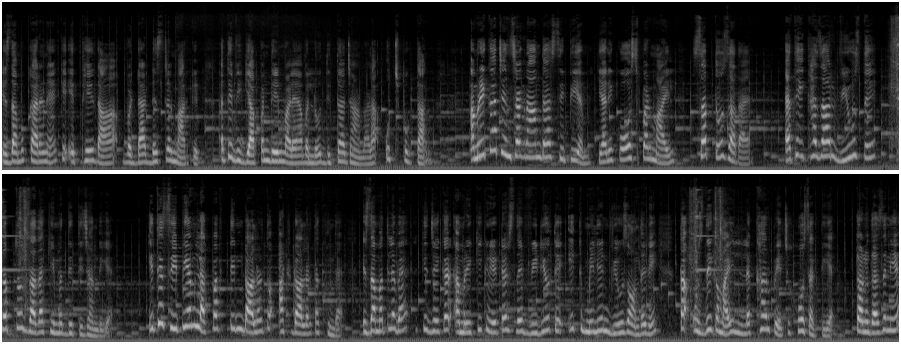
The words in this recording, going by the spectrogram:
ਇਸ ਦਾ ਮੁੱਖ ਕਾਰਨ ਹੈ ਕਿ ਇੱਥੇ ਦਾ ਵੱਡਾ ਡਿਜੀਟਲ ਮਾਰਕੀਟ ਅਤੇ ਵਿਗਿਆਪਨ ਦੇਣ ਵਾਲਿਆਂ ਵੱਲੋਂ ਦਿੱਤਾ ਜਾਣ ਵਾਲਾ ਉੱਚ ਭੁਗਤਾਨ। ਅਮਰੀਕਾ 'ਚ ਇੰਸਟਾਗ੍ਰam ਦਾ CPM ਯਾਨੀ ਕੋਸਟ ਪਰ ਮਾਈਲ, ਸਭ ਤੋਂ ਜ਼ਿਆਦਾ ਹੈ। ਇੱਥੇ 1000 ਵਿਊਜ਼ ਤੇ ਸਭ ਤੋਂ ਜ਼ਿਆਦਾ ਕੀਮਤ ਦਿੱਤੀ ਜਾਂਦੀ ਹੈ। ਇੱਥੇ CPM ਲਗਭਗ 3 ਡਾਲਰ ਤੋਂ 8 ਡਾਲਰ ਤੱਕ ਹੁੰਦਾ ਹੈ। ਇਸ ਦਾ ਮਤਲਬ ਹੈ ਕਿ ਜੇਕਰ ਅਮਰੀਕੀ ਕ੍ਰੀਏਟਰਸ ਦੇ ਵੀਡੀਓ ਤੇ 1 ਮਿਲੀਅਨ ਵਿਊਜ਼ ਆਉਂਦੇ ਨੇ, ਤਾਂ ਉਸ ਦੀ ਕਮਾਈ ਲੱਖਾਂ ਰੁਪਏ 'ਚ ਹੋ ਸਕਦੀ ਹੈ। ਤੁਹਾਨੂੰ ਦੱਸ ਦਿੰਨੀ ਹੈ,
